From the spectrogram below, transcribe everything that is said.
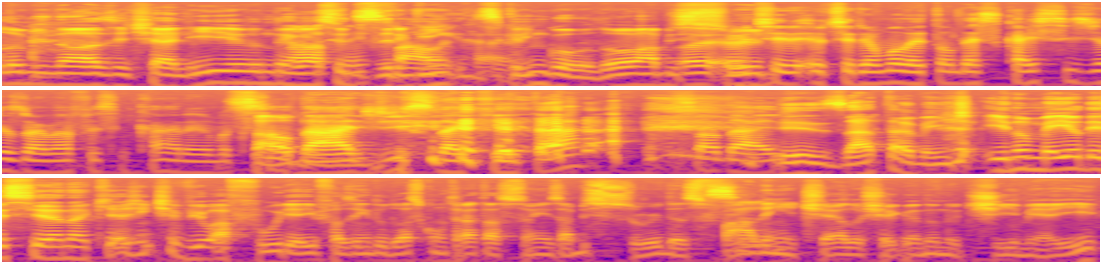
Luminosity ali, o negócio Nossa, fala, desgringolou, um absurdo. Eu, eu, tirei, eu, tirei, o moletom da SK esses dias do armário e falei assim: caramba, que saudade, saudade disso daqui, tá? saudade. Exatamente. E no meio desse ano aqui, a gente viu a Fúria aí fazendo duas contratações absurdas, Fallen e Cello chegando no time aí.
